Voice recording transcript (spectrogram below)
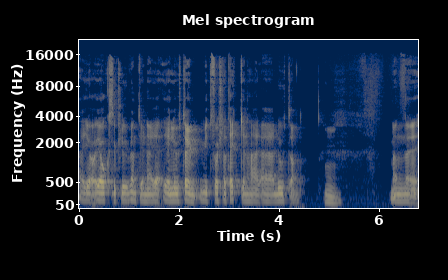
jag, jag är också kluven till den här. Jag, jag lutar ju... Mitt första tecken här är Luton. Mm. Men... Eh,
